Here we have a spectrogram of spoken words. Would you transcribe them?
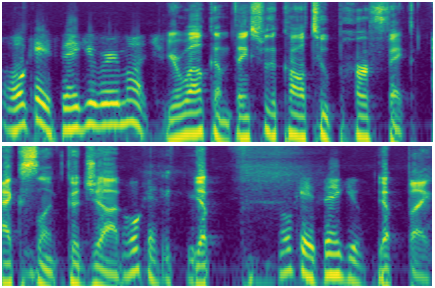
Okay. Thank you very much. You're welcome. Thanks for the call too. Perfect. Excellent. Good job. Okay. Yep. Okay. Thank you. Yep. Bye.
